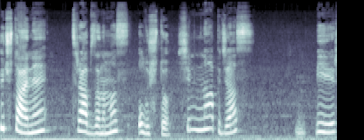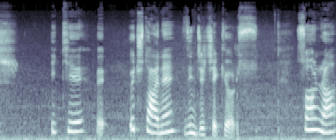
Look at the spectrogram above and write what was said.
3 tane trabzanımız oluştu. Şimdi ne yapacağız? 1 2 ve 3 tane zincir çekiyoruz. Sonra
